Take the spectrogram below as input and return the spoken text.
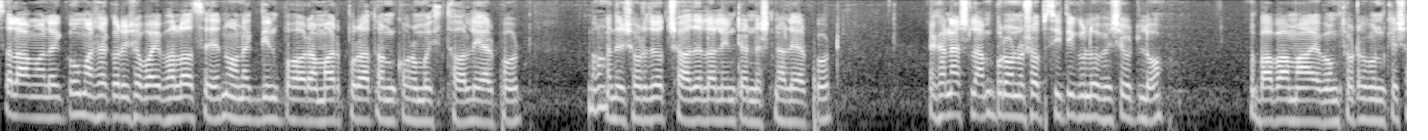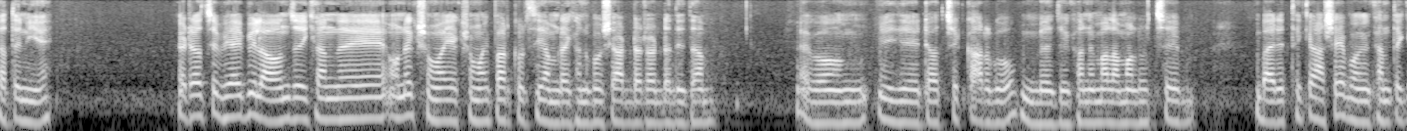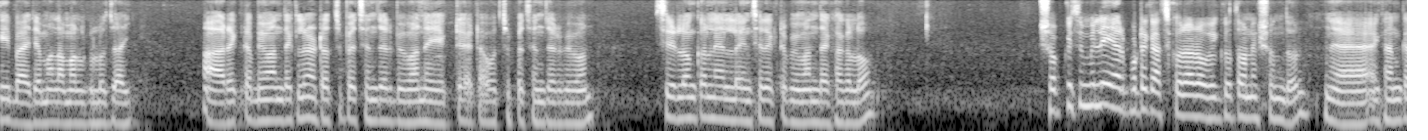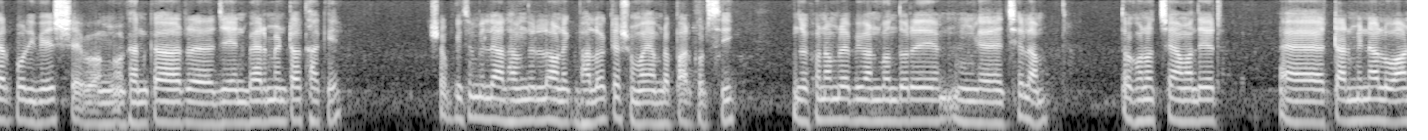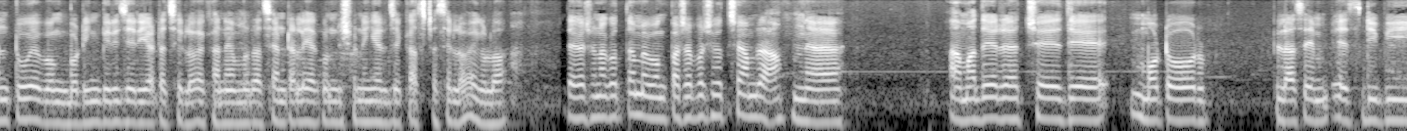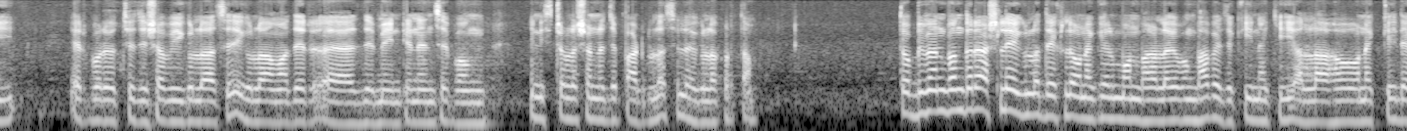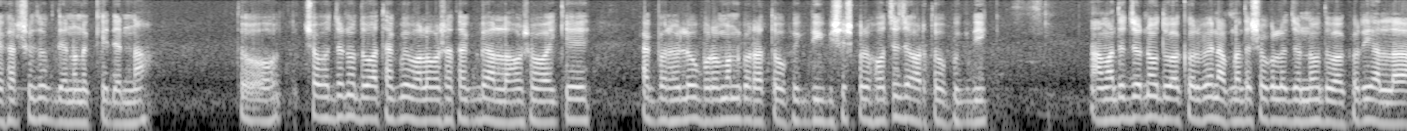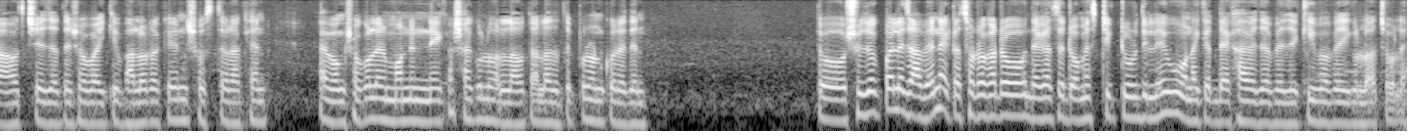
সালাম আলাইকুম, আশা করি সবাই ভালো আছেন। অনেকদিন পর আমার পুরাতন কর্মস্থল এয়ারপোর্ট, বাংলাদেশ হরজত শাহজালাল ইন্টারন্যাশনাল এয়ারপোর্ট। এখানে আসলাম, পুরনো সব স্মৃতিগুলো ভেসে উঠল বাবা, মা এবং ছোট বোনকে সাথে নিয়ে। এটা হচ্ছে ভিআইপি লাউঞ্জ এখানে অনেক সময়, এক সময় পার করছি, আমরা এখানে বসে আড্ডা টাড্ডা দিতাম। এবং এই যে এটা হচ্ছে কার্গো যেখানে মালামাল হচ্ছে বাইরের থেকে আসে এবং এখান থেকেই বাইরে মালামালগুলো যায়। আর একটা বিমান দেখলেন, এটা হচ্ছে প্যাসেঞ্জার বিমান, এই একটা, এটা হচ্ছে প্যাসেঞ্জার বিমান। শ্রীলঙ্কান এয়ারলাইন্সের একটা বিমান দেখা গেল। সব কিছু মিলে এয়ারপোর্টে কাজ করার অভিজ্ঞতা অনেক সুন্দর। এখানকার পরিবেশ এবং ওখানকার যে এনভায়রনমেন্টটাও থাকে সব কিছু মিলে আলহামদুলিল্লাহ অনেক ভালো একটা সময় আমরা পার করছি। যখন আমরা বিমানবন্দরে ছিলাম, তখন হচ্ছে আমাদের টার্মিনাল ওয়ান টু এবং বোর্ডিং ব্রিজ এরিয়াটা ছিল। এখানে আমরা সেন্ট্রাল এয়ার কন্ডিশনিং এর যে কাজটা ছিল, এগুলো দেখাশোনা করতাম এবং পাশাপাশি হচ্ছে আমরা আমাদের হচ্ছে যে motor plus M S SDB এরপরে হচ্ছে যেসব ইগুলো আছে, এগুলো আমাদের যে মেনটেনেন্স এবং ইনস্টলেশনের যে পার্টগুলো ছিল, এগুলো করতাম। বিমানবন্দরে আসলে এগুলো দেখলে অনেকের মন ভালো লাগে এবং ভাবে যে কি না কি আল্লাহ অনেককেই দেখার সুযোগ দেন, অনেককেই দেন না। তো সবার জন্য দোয়া থাকবে, ভালোবাসা থাকবে। আল্লাহ সবাইকে একবার হলেও ভ্রমণ করার তৌফিক দিক, বিশেষ করে হজে যাওয়ার তৌফিক দিক। আমাদের জন্যও দোয়া করবেন, আপনাদের সকলের জন্যও দোয়া করি। আল্লাহ হচ্ছে যাতে সবাইকে ভালো রাখেন, সুস্থ রাখেন এবং সকলের মনের নেক আশাগুলো আল্লাহ তাআলা যাতে পূরণ করে দেন। তো সুযোগ পাইলে যাবেন। একটা ছোটোখাটো দেখা যাচ্ছে ডোমেস্টিক ট্যুর দিলেও অনেকের দেখা হয়ে যাবে যে কীভাবে এগুলো চলে।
